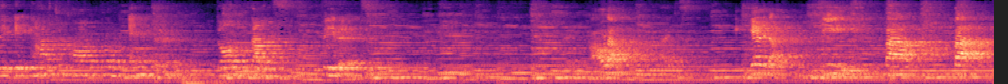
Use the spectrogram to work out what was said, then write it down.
It has to come from enter. Don't dance, feel it. Ahora, right. Izquierda, y pa, pa,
